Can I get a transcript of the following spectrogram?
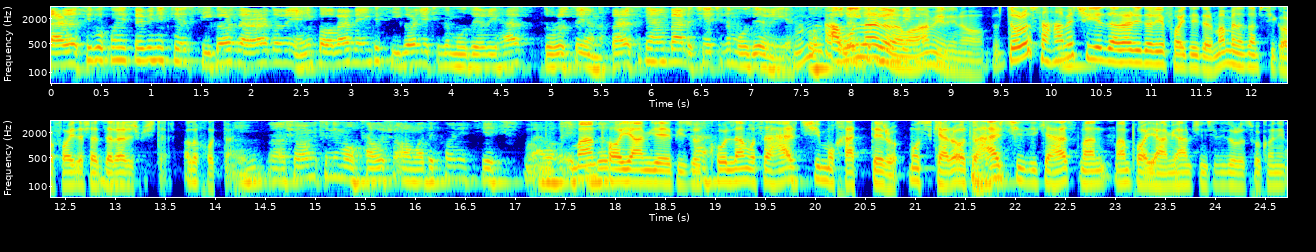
بررسی بکنید ببینید که سیگار ضرر داره. یعنی باور به اینکه سیگار یه چیز مضری هست درسته یا نه؟ بررسی کردن بله چه چیز مضریه. خب قبول ندارم اینا. درسته همه چی یه ضرری داره یه فایده داره. من به نظرم سیگار فایدهش از ضررش بیشتر حالا خودت شما می‌تونید محتواشو آماده کنید. یک من پایم یه اپیزود کلا واسه هر چی مخدر و مسکرات و هر چیزی که هست من من پایم یه همچین چیزی درست بکنیم.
